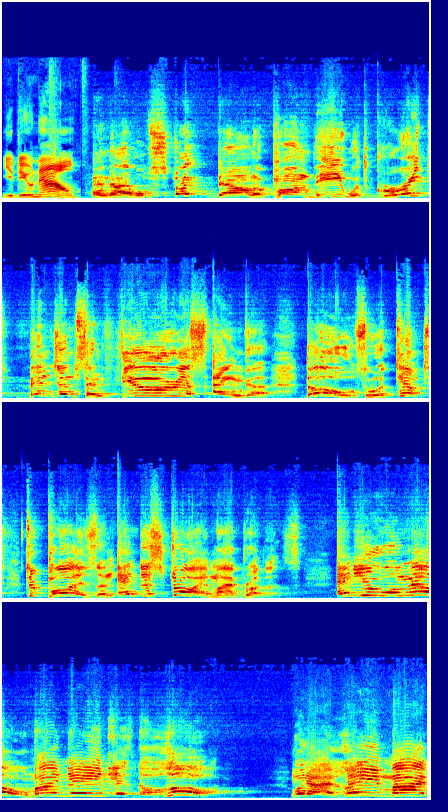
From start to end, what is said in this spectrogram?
You do now. And I will strike down upon thee with great vengeance and furious anger those who attempt to poison and destroy my brothers. And you will know my name is the Lord when I lay my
